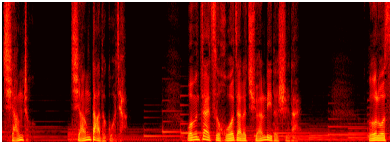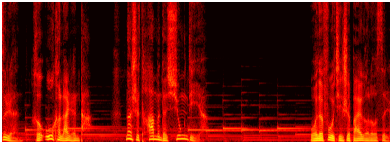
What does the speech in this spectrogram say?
强者、强大的国家。我们再次活在了权力的时代。俄罗斯人和乌克兰人打，那是他们的兄弟呀。我的父亲是白俄罗斯人，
